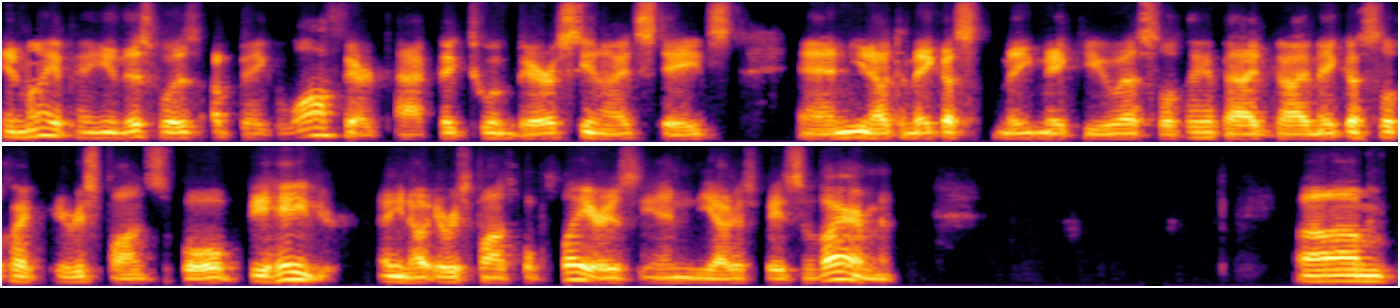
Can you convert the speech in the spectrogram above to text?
in my opinion, this was a big lawfare tactic to embarrass the United States and, you know, to make us make, make the U.S. look like a bad guy, make us look like irresponsible behavior, you know, irresponsible players in the outer space environment. Um,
